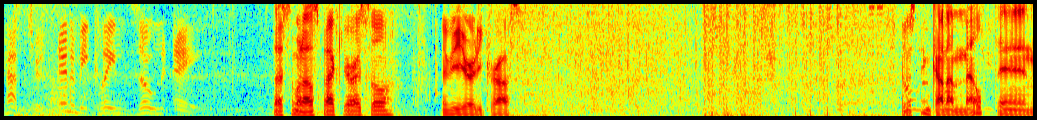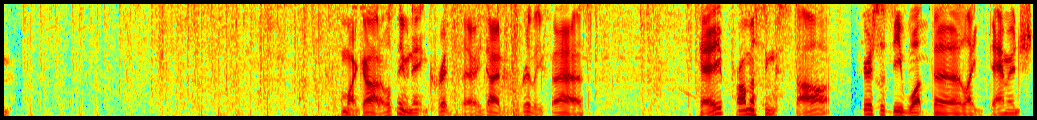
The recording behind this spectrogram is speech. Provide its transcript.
captured. Enemy claimed Zone A. There's someone else back here I saw? Maybe he already crossed. This thing kind of melting. Oh my god, I wasn't even hitting crit there. He died really fast. Okay, promising start. Curious to see what the like damage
